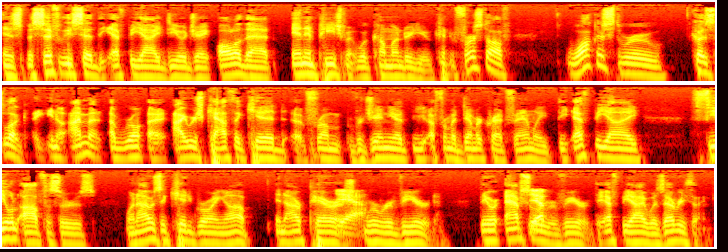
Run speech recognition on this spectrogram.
and specifically said the FBI, DOJ, all of that, and impeachment would come under you. Can, first off, walk us through because look, you know, I'm a, a, a Irish Catholic kid uh, from Virginia, uh, from a Democrat family. The FBI field officers, when I was a kid growing up in our parish, Yeah. were revered. They were absolutely Yep. revered. The FBI was everything.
